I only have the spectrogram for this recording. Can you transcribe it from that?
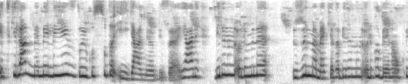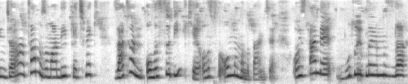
etkilenmemeliyiz duygusu da iyi gelmiyor bize. Yani birinin ölümüne üzülmemek ya da birinin ölüm haberini okuyunca Aa, tam o zaman deyip geçmek zaten olası değil ki. Olası olmamalı bence. O yüzden de bu duygularımızla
